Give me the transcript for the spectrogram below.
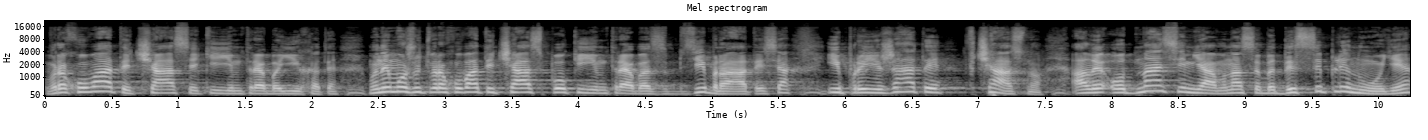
врахувати час, який їм треба їхати. Вони можуть врахувати час, поки їм треба зібратися і приїжджати вчасно. Але одна сім'я вона себе дисциплінує,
